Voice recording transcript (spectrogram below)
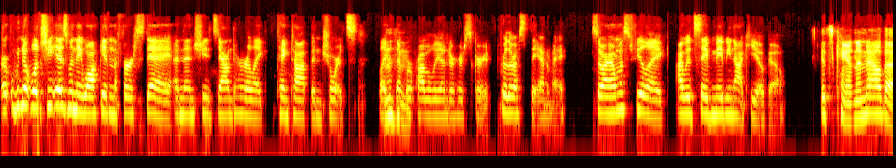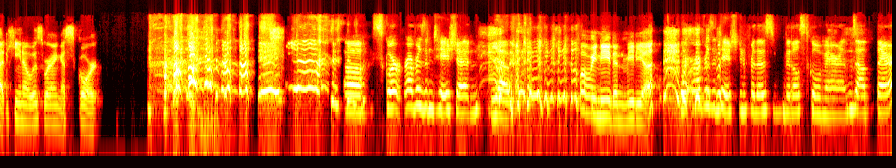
Or no, well, she is when they walk in the first day, and then she's down to her like tank top and shorts, like that Mhm. were probably under her skirt for the rest of the anime. So I almost feel like I would say maybe not Kyoko. It's canon now that Hina was wearing a skirt. yeah. oh, skirt representation. Yeah. what we need in media. Skirt representation for those middle school Marins out there.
